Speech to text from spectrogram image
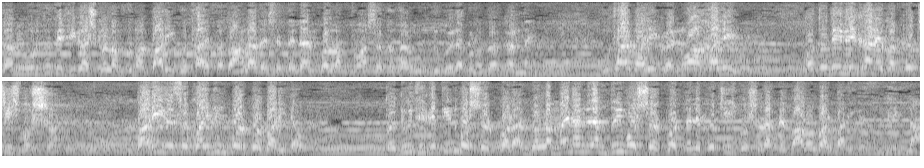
তো আমি উর্দুতে জিজ্ঞাসা করলাম, তোমার বাড়ি কোথায়? তা বাংলাদেশে। তাহলে আমি বললাম, তোমার সাথে তার উর্দু বলে কোনো দরকার নাই। কোথায় বাড়ি? কয়, নোয়াখালী। কতদিন এখানে? পঁচিশ বছর। বাড়ি গেছো কয়দিন পর পর বাড়ি যাও? দুই থেকে তিন বছর পর। আমি বললাম, মাইনা নিলাম দুই বছর পর তাহলে পঁচিশ বছর আপনি বারো বার বাড়ি গেছেন। ঠিক না।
